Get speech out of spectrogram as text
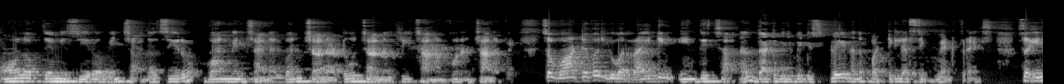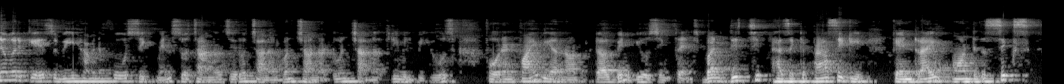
all of them is 0 means channel 0 1 means channel 1 channel 2 channel 3 channel 4 and channel 5 so whatever you are writing in this channel that will be displayed on the particular segment friends so in our case we have four segments. So channel 0 channel 1 channel 2 and channel 3 will be used. 4 and 5 we are not been using friends but this chip has a capacity can drive onto the 6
